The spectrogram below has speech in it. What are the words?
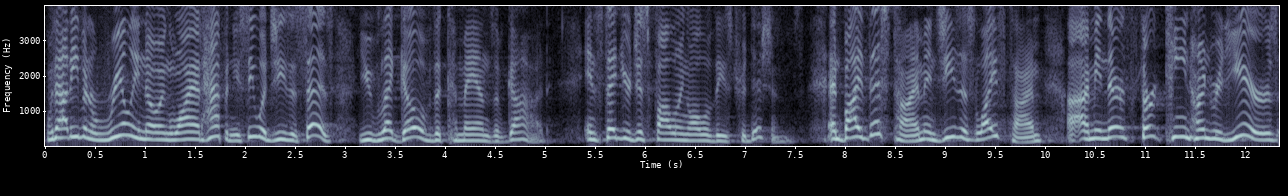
without even really knowing why it happened. You see what Jesus says you've let go of the commands of God. Instead, you're just following all of these traditions. And by this time, in Jesus' lifetime, I mean, there are 1,300 years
